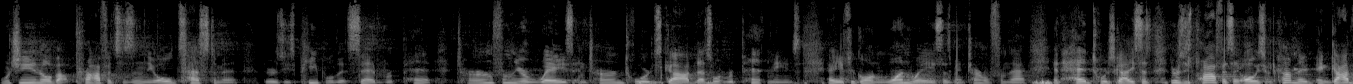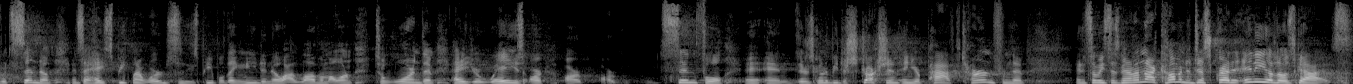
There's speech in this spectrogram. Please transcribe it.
What you need to know about prophets is in the Old Testament, there's these people that said, repent, turn from your ways and turn towards God. That's what repent means. Hey, if you're going one way, he says, man, turn from that and head towards God. He says, there's these prophets, they always would come and God would send them and say, hey, speak my words to these people. They need to know I love them. I want them to warn them, hey, your ways are, are, are sinful and, and there's going to be destruction in your path. Turn from them. And so he says, Man, I'm not coming to discredit any of those guys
